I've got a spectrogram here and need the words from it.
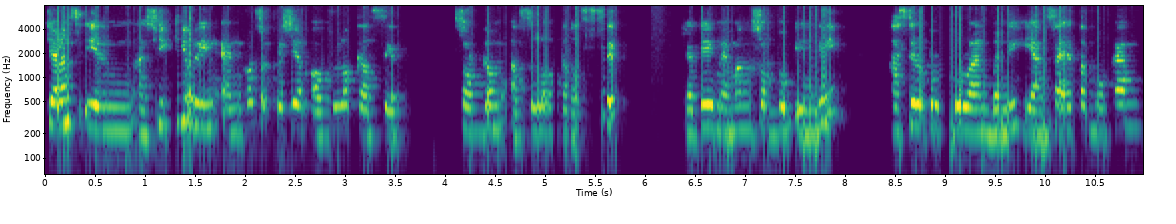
Challenge in uh, securing and conservation of local seed, sorghum as local seed. Jadi memang sorghum ini hasil perburuan benih yang saya temukan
